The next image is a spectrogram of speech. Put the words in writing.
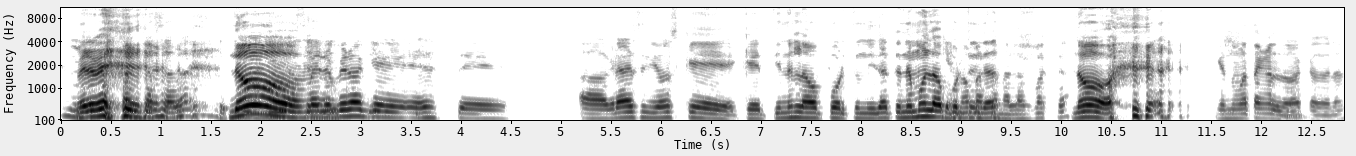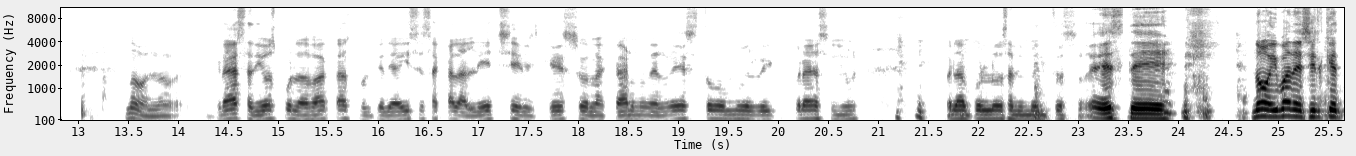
Me re- ¿Están casadas? ¿Que tienen no, me refiero a que, este, ah, gracias a Dios que, que tienes la oportunidad, tenemos la Que no oportunidad. matan a las vacas. No, que no matan a las vacas, ¿verdad? No, no, gracias a Dios por las vacas, porque de ahí se saca la leche, el queso, la carne, del resto, muy rico. Gracias, Señor, ¿verdad? Por los alimentos. Este, no, iba a decir que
